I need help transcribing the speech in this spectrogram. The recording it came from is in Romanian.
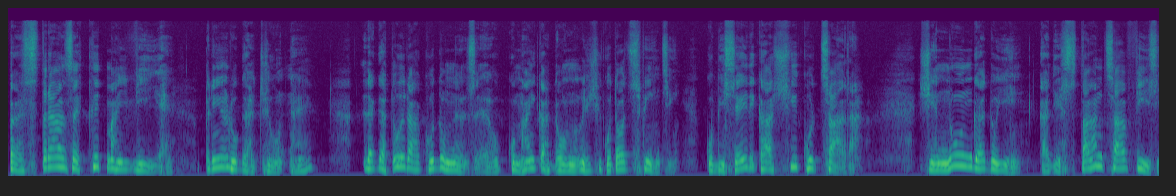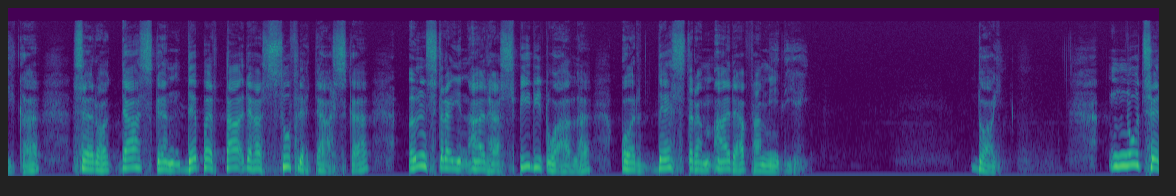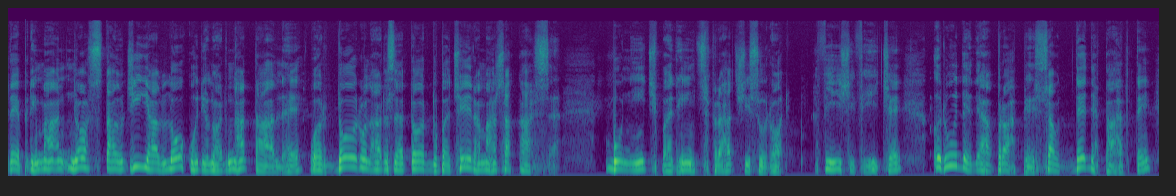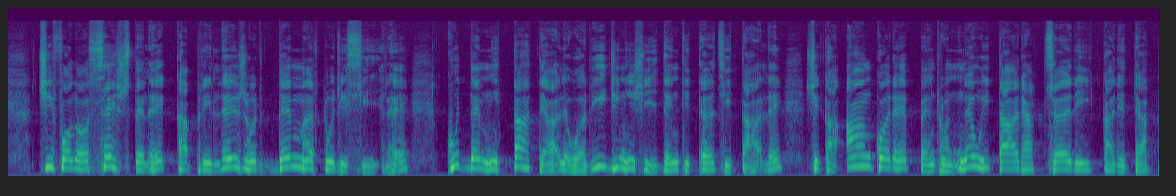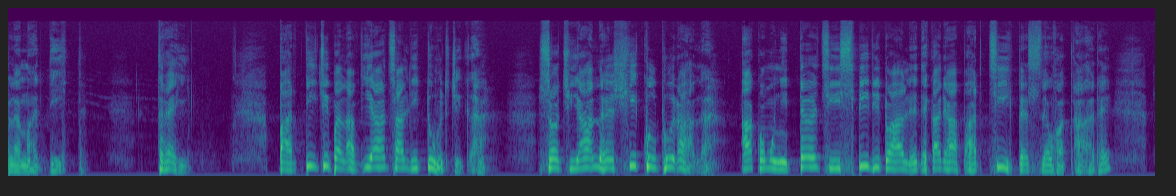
păstrează cât mai vie, prin rugăciune, legătura cu Dumnezeu, cu Maica Domnului și cu toți Sfinții, cu biserica și cu țara. Și nu îngădui ca distanța fizică să rodească în depărtarea sufletească, în străinarea spirituală, ori destrămarea familiei. 2. Nu-ți reprima nostalgia locurilor natale, ori dorul arzător după ce ai rămas acasă, bunici, părinți, frați și surori, fii și fiice, rude de aproape sau de departe, ci folosește-le ca prilejuri de mărturisire cu demnitate ale originii și identității tale și ca ancore pentru neuitarea țării care te-a plămădit. 3. Participă la viața liturgică, socială și culturală a comunității spirituale de care aparții peste hotare,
